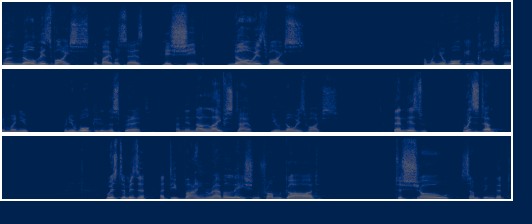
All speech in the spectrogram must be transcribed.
will know his voice. The Bible says his sheep know his voice. And when you're walking close to him, when, you, when you're walking in the Spirit and in that lifestyle, you know his voice. Then there's wisdom. Wisdom is a, a divine revelation from God to show something that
